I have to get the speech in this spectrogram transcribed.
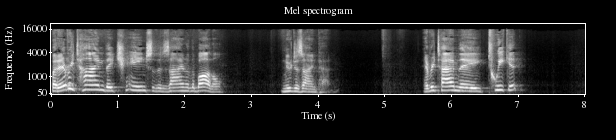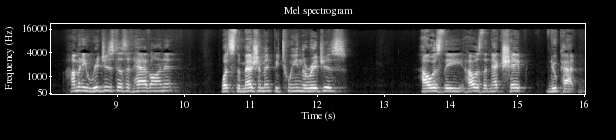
But every time they changed the design of the bottle, new design patent. Every time they tweak it, how many ridges does it have on it? What's the measurement between the ridges? How is the, how is the neck shaped? New patent,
